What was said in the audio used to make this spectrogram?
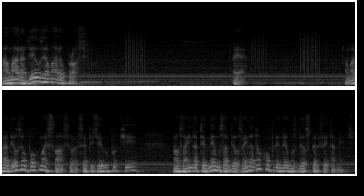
amar a Deus e amar ao próximo. É. Amar a Deus é um pouco mais fácil, eu sempre digo, porque nós ainda tememos a Deus, ainda não compreendemos Deus perfeitamente.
